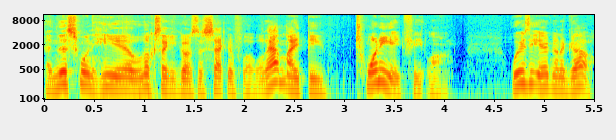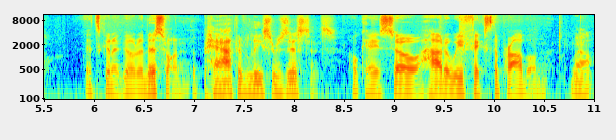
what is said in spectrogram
And this one here looks like it goes to the second floor. Well, that might be 28 feet long. Where's the air going to go? It's going to go to this one. The path of least resistance. Okay, so how do we fix the problem? Well,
